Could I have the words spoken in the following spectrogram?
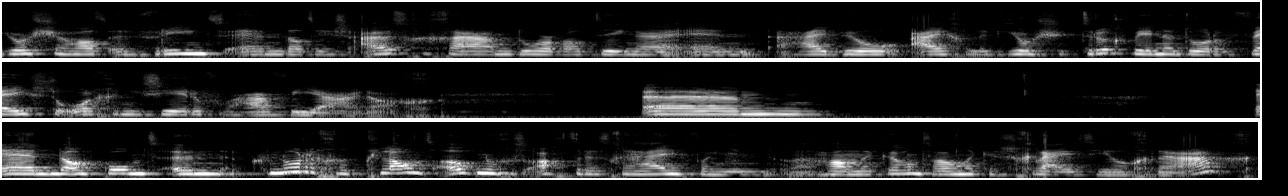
Josje had een vriend en dat is uitgegaan door wat dingen. En hij wil eigenlijk Josje terugwinnen door een feest te organiseren voor haar verjaardag. Um, en dan komt een knorrige klant ook nog eens achter het geheim van je Hanneke. Want Hanneke schrijft heel graag.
